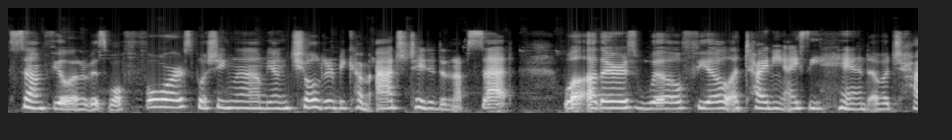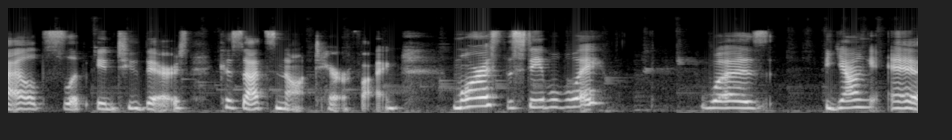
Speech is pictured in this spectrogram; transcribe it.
Some feel an invisible force pushing them. Young children become agitated and upset while others will feel a tiny icy hand of a child slip into theirs, because that's not terrifying. Morris, the stable boy, was young. Uh,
